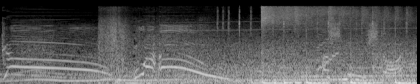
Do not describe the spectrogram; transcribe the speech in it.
go! Whoa! A smooth start,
